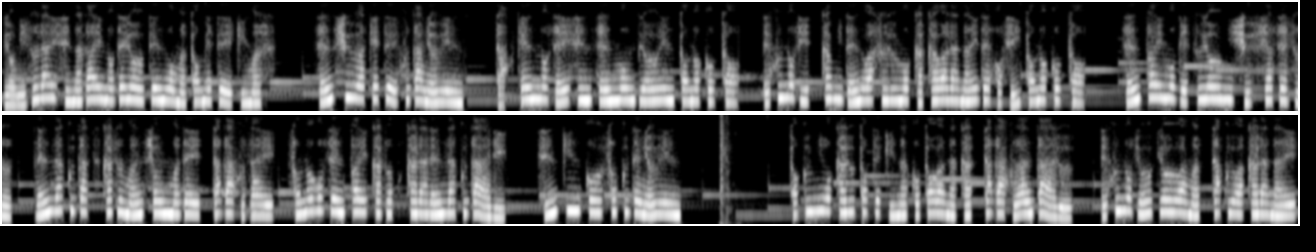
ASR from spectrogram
読みづらいし長いので要点をまとめていきます。先週明けて F が入院。他府県の精神専門病院とのこと。F の実家に電話するも関わらないでほしいとのこと。先輩も月曜に出社せず、連絡がつかずマンションまで行ったが不在。その後先輩家族から連絡があり、心筋梗塞で入院。特にオカルト的なことはなかったが不安がある。F の状況は全くわからない。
